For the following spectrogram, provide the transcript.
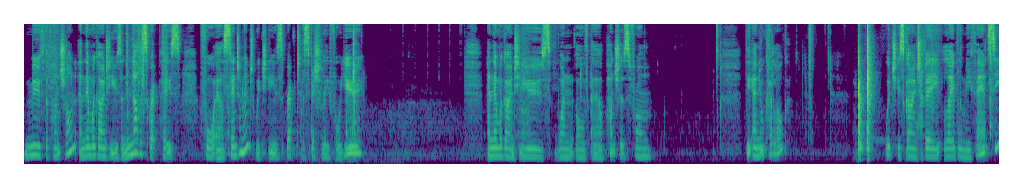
move the punch on and then we're going to use another scrap piece for our sentiment which is wrapped especially for you and then we're going to use one of our punches from the annual catalogue which is going to be label me fancy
